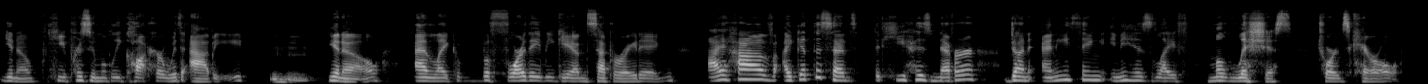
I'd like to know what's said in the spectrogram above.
you know, he presumably caught her with Abby, Mhm. you know, and like before they began separating, I have, I get the sense that he has never done anything in his life malicious towards Carol.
